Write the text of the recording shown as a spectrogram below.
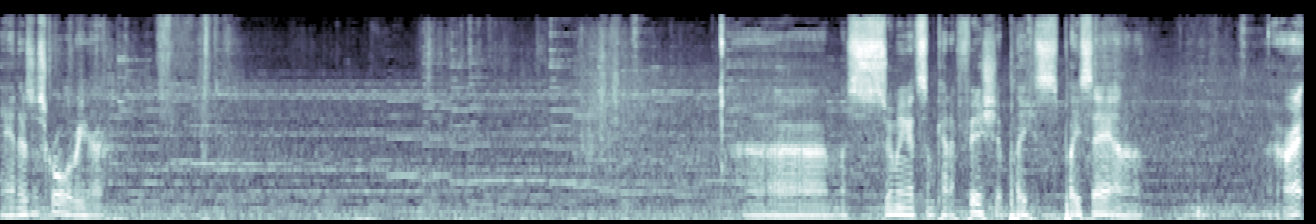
And there's a scroll over here. I'm assuming it's some kind of fish, a place, place A. I don't know. All right.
